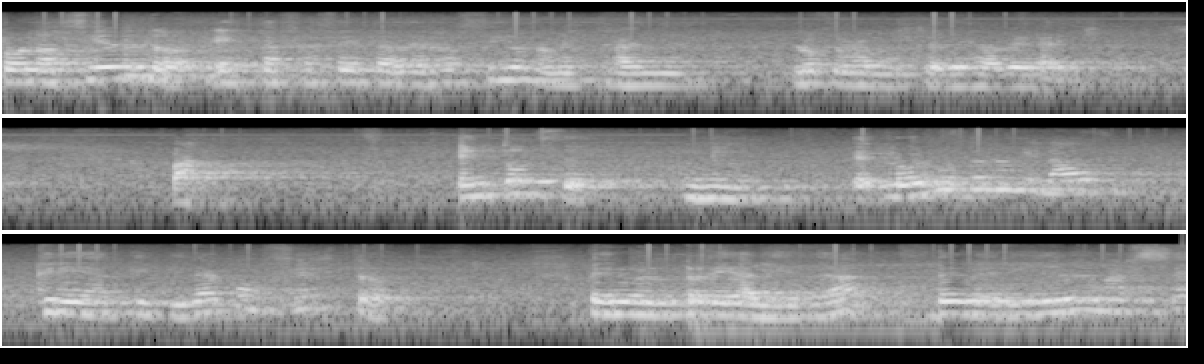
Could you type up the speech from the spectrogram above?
conociendo esta faceta de Rocío no me extraña lo que van ustedes a ver ahí. Va. Entonces, eh, lo hemos denominado creatividad con filtro, pero en realidad debería llamarse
